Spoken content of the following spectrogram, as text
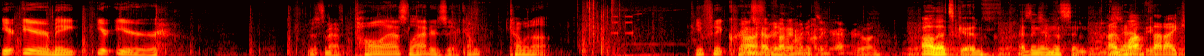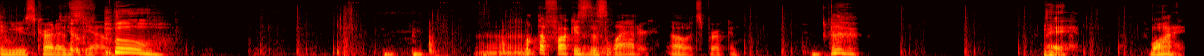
Your ear, mate. Your ear. This map, tall ass ladder, Zick. I'm coming up. Infinite credits have for everyone. for everyone. Oh, that's good. As an innocent. I I'm love happy. that I can use credits. Yeah. Oh, uh, What the fuck is this ladder? Oh, it's broken. Hey, why?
